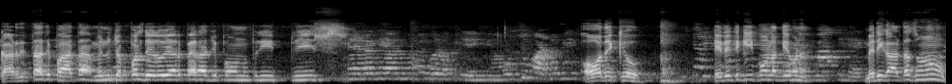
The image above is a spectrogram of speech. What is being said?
ਕਰ ਦਿੱਤਾ ਅੱਜ ਪਾਤਾ। ਮੈਨੂੰ ਚੱਪਲ ਦੇ ਦਿਓ ਯਾਰ ਪੈਰਾਂ 'ਚ ਪਾਉਣ ਨੂੰ ਪਲੀਜ਼ ਪਲੀਜ਼ ਮੇਰਾ ਖਿਆਲ ਮੈਂ ਰੱਖੀ ਆਈ ਆ ਉਹ ਤੋਂ ਕੱਢ ਵੀ। ਉਹ ਦੇਖਿਓ। ਇਹਦੇ 'ਚ ਕੀ ਪਾਉਣ ਲੱਗੇ ਹੁਣ? ਮੇਰੀ ਗੱਲ ਤਾਂ ਸੁਣੋ।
